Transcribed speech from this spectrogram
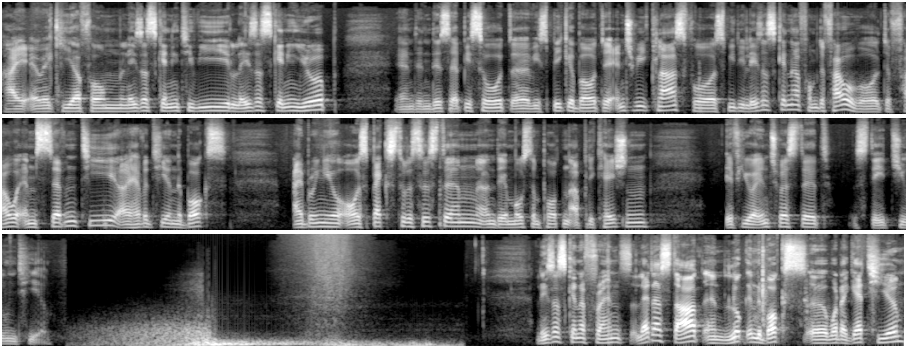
Hi, Eric here from Laser Scanning TV, Laser Scanning Europe. And in this episode, uh, we speak about the entry class for 3D laser scanner from the Faro World, the Faro M70. I have it here in the box. I bring you all specs to the system and the most important application. If you are interested, stay tuned here. Laser scanner friends, let us start and look in the box uh, what I get here.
